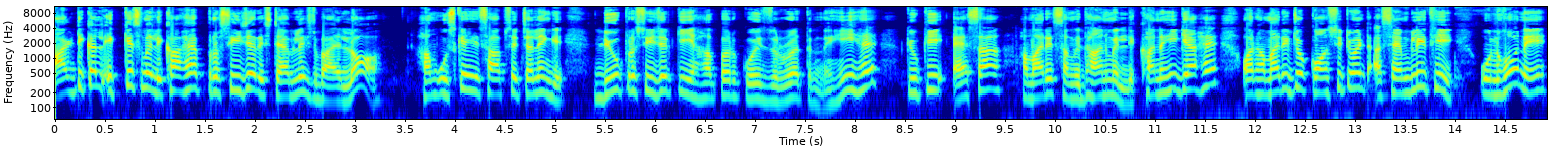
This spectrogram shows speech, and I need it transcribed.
आर्टिकल 21 में लिखा है प्रोसीजर इस्टेब्लिश्ड बाय लॉ हम उसके हिसाब से चलेंगे। ड्यू प्रोसीजर की यहाँ पर कोई ज़रूरत नहीं है, क्योंकि ऐसा हमारे संविधान में लिखा नहीं गया है और हमारी जो कॉन्स्टिट्यूंट असेंबली थी, उन्होंने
